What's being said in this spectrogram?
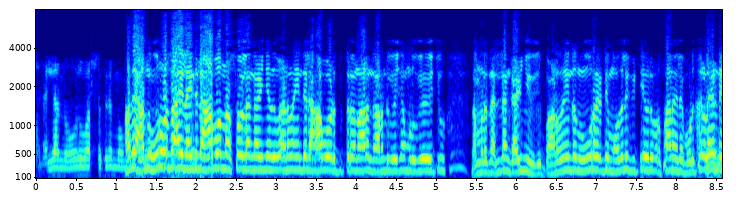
അതെല്ലാം നൂറ് വർഷത്തിന് മുമ്പ് അതെ ആ നൂറ് വർഷമായില്ല? അതിന്റെ ലാഭം നഷ്ടമെല്ലാം കഴിഞ്ഞത് വേണം അതിന്റെ ലാഭം എടുത്ത് ഇത്ര നാളും കറണ്ട് ഉപയോഗിച്ച് നമ്മൾ ഉപയോഗിച്ചു. നമ്മൾ ഇതെല്ലാം കഴിഞ്ഞു. പണിതിന്റെ ഇരട്ടി മുതൽ കിട്ടിയ ഒരു പ്രധാനമല്ലേ പൊളിച്ചു കളയണ്ടേ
